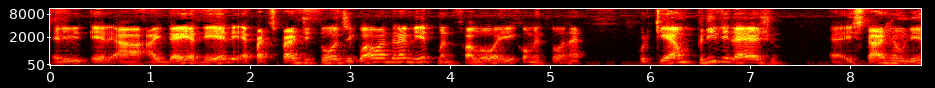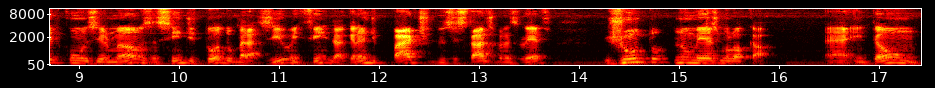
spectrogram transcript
ele, ele a, a ideia dele é participar de todos, igual o André Mittman falou aí, comentou, né? Porque é um privilégio é, estar reunido com os irmãos assim de todo o Brasil, enfim, da grande parte dos estados brasileiros, junto no mesmo local. É, então,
